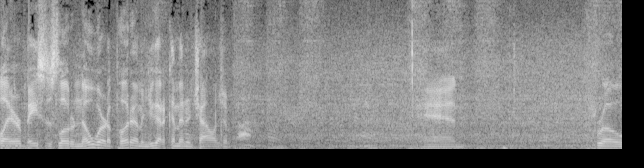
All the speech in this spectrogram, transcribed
Player, bases loaded, nowhere to put him, and you got to come in and challenge him. And throw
